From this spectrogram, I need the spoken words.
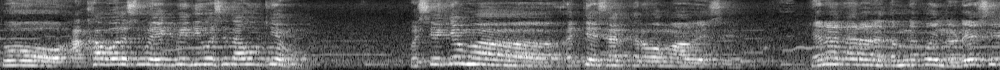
તો આખા વર્ષમાં એક બે દિવસ જ આવું કેમ? પછી કેમ અત્યાચાર કરવામાં આવે છે? એના કારણે તમને કોઈ નડે છે?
